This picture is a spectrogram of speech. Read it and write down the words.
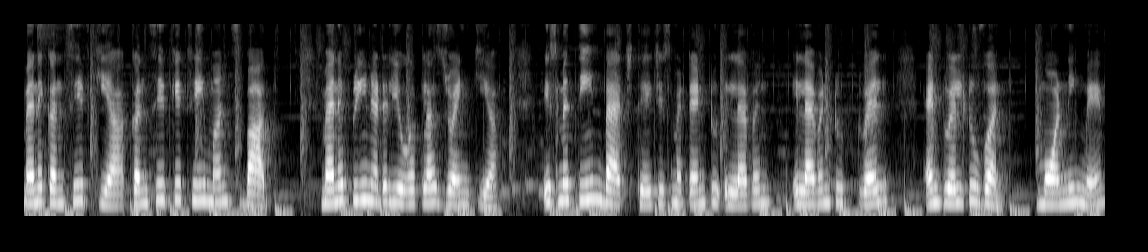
मैंने कंसीव किया। कंसीव के थ्री मंथ्स बाद मैंने प्री नेटल योगा क्लास ज्वाइन किया। इसमें तीन बैच थे, जिसमें ten to eleven eleven to twelve and twelve to one morning में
